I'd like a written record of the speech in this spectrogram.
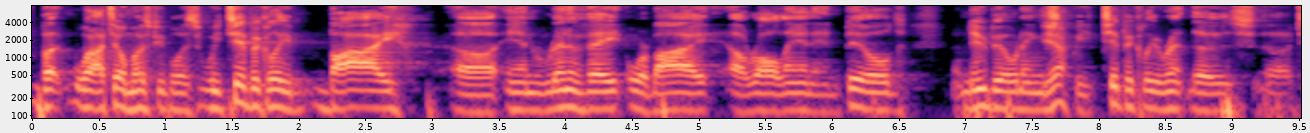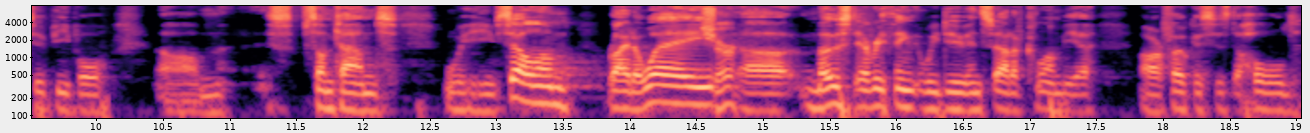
but what I tell most people is we typically buy uh, and renovate or buy uh, raw land and build new buildings. Yeah. We typically rent those uh, to people. Um, sometimes we sell them right away. Sure. Uh, most everything that we do inside of Columbia, our focus is to hold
